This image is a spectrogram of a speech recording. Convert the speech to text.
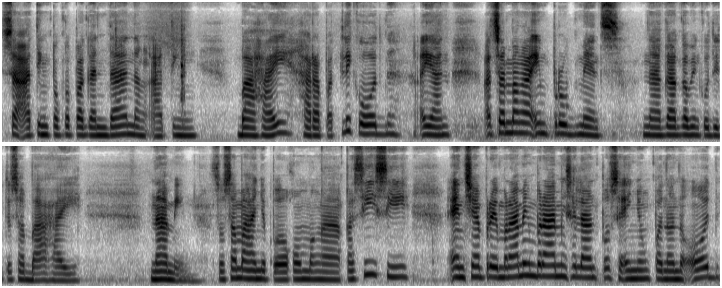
sa ating pagpapaganda ng ating bahay, harap at likod. Ayan, at sa mga improvements na gagawin ko dito sa bahay namin. So, samahan niyo po akong mga kasisi. And syempre, maraming maraming salamat po sa inyong panonood.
